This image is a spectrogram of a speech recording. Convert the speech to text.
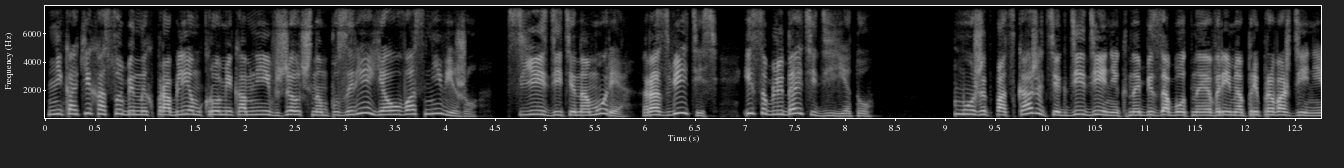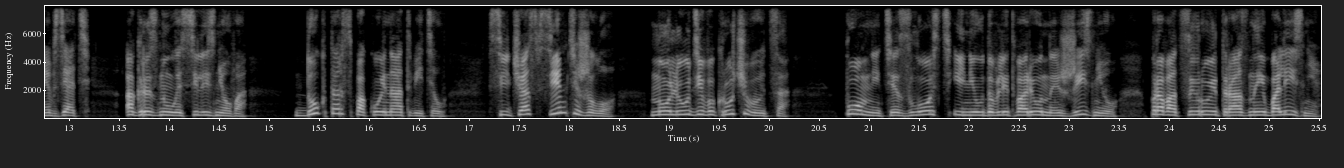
Никаких особенных проблем, кроме камней в желчном пузыре, я у вас не вижу. Съездите на море, развейтесь и соблюдайте диету». «Может, подскажете, где денег на беззаботное времяпрепровождение взять?» — огрызнулась Селезнева. Доктор спокойно ответил, «Сейчас всем тяжело, но люди выкручиваются. Помните, злость и неудовлетворенность жизнью провоцируют разные болезни,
